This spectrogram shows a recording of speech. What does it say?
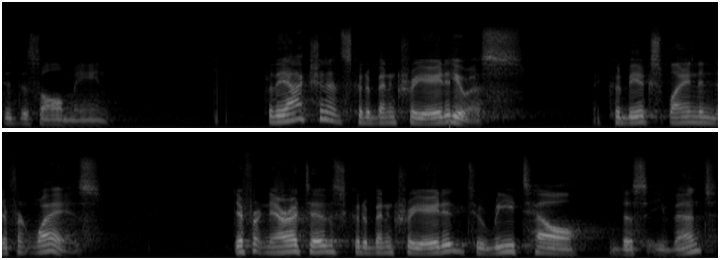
did this all mean? For the action, it could have been created. It could be explained in different ways. Different narratives could have been created to retell this event.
